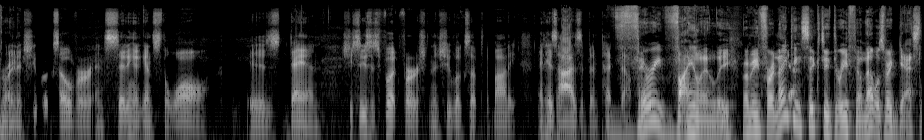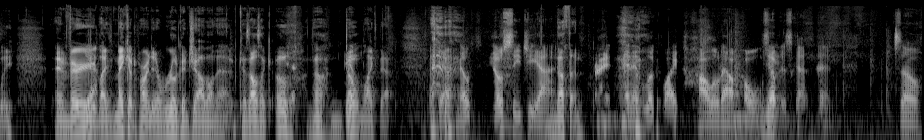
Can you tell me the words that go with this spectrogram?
Right. and then she looks over and sitting against the wall is Dan. She sees his foot first, and then she looks up to the body, and his eyes have been pecked out. very violently. I mean, for a 1963 film, that was very ghastly, and very Yeah. like makeup department did a real good job on that because I was like, oh no, don't like that. Yeah, no, no CGI, Nothing. right? And it looked like hollowed out holes Yep. in this guy's head. So,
